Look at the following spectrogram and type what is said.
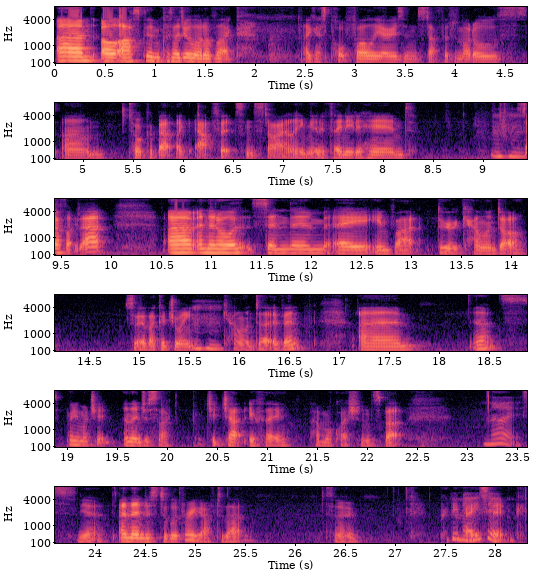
Um, I'll ask them because I do a lot of like I guess, portfolios and stuff with the models. Um, talk about like outfits and styling, and if they need a hand, Mhm. stuff like that. Um, and then I'll send them a invite through a calendar. So we have like a joint Mhm. calendar event. Um, and that's pretty much it. And then just like chit chat if they have more questions. But Nice. yeah, and then just delivery after that. So pretty Amazing. basic.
